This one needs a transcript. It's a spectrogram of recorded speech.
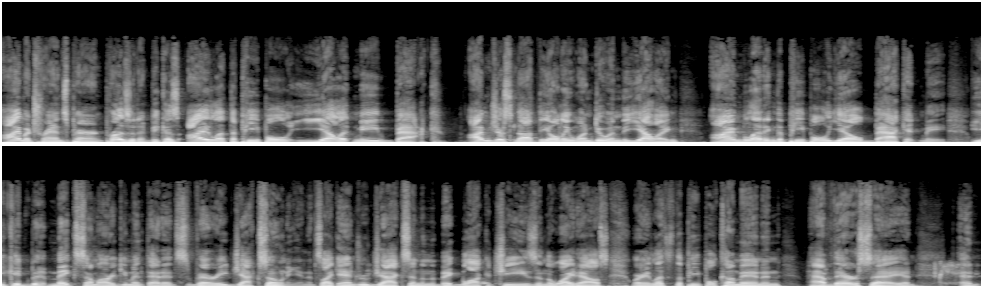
I'm a transparent president because I let the people yell at me back. I'm just not the only one doing the yelling. I'm letting the people yell back at me. You could make some argument that it's very Jacksonian. It's like Andrew Jackson and the big block of cheese in the White House, where he lets the people come in and have their say. And and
